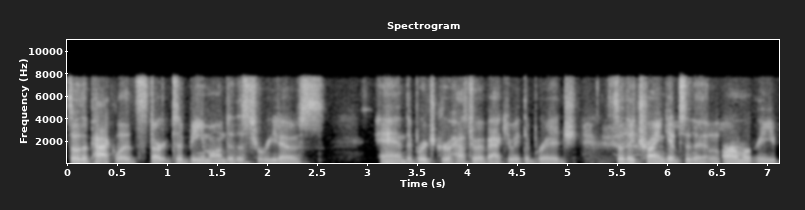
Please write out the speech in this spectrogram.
So the Pakleds start to beam onto the Cerritos, and the bridge crew has to evacuate the bridge. So they try and get to the armory,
